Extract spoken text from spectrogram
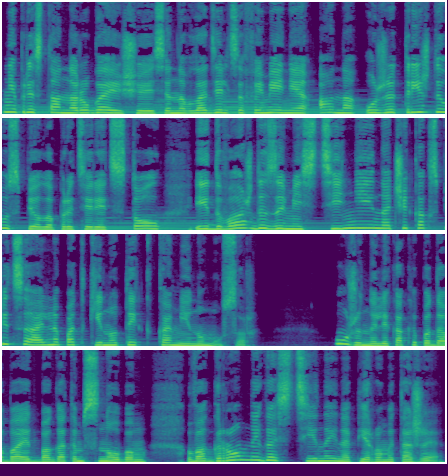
Непрестанно ругающаяся на владельцев имения Анна уже трижды успела протереть стол и дважды замести не иначе как специально подкинутый к камину мусор. Ужинали, как и подобает богатым снобам, в огромной гостиной на первом этаже,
